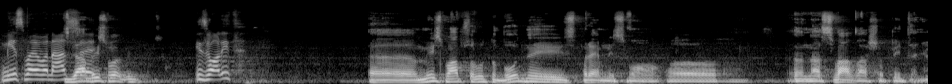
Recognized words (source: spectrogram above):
Mi smo, evo, naše... Da, mi smo, Izvolite. e, mi smo apsolutno budni i spremni smo e, na sva vaša pitanja.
